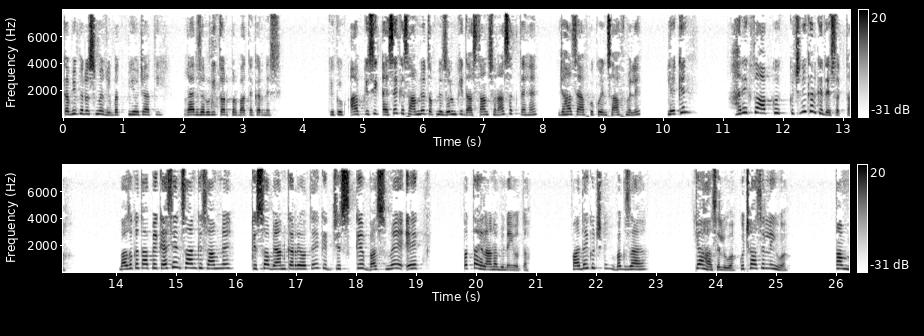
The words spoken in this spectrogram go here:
کبھی پھر اس میں غیبت بھی ہو جاتی، غیر ضروری طور پر باتیں کرنے سے۔ کیونکہ آپ کسی ایسے کے سامنے تو اپنے ظلم کی داستان سنا سکتے ہیں جہاں سے آپ کو کوئی انصاف ملے، لیکن ہر ایک تو آپ کو کچھ نہیں کر کے دے سکتا۔ بعض اوقات آپ ایک ایسے انسان کے سامنے قصہ بیان کر رہے ہوتے ہیں کہ جس کے بس میں ایک پتا ہلانا بھی نہیں ہوتا۔ فائدہ ہی کچھ نہیں، وقت ضائع۔ کیا حاصل ہوا؟ کچھ حاصل نہیں ہوا۔ ہم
